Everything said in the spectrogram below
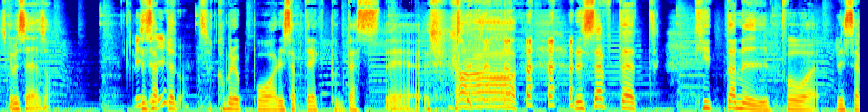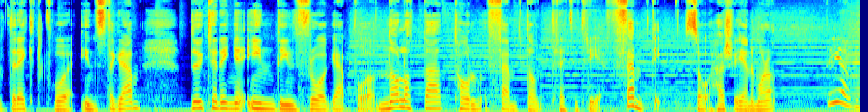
Ska vi säga så? Vi Receptet så. kommer upp på receptdirekt.se. Eh, ah! receptet hittar ni på receptdirekt på Instagram. Du kan ringa in din fråga på 08 12 15 33 50 så hörs vi igen imorgon. Det gör vi.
